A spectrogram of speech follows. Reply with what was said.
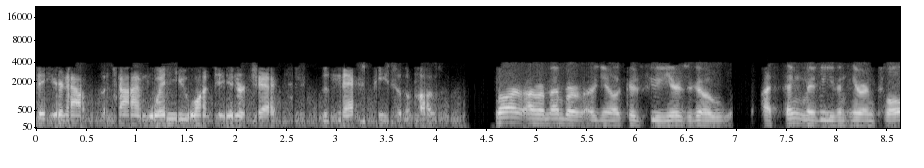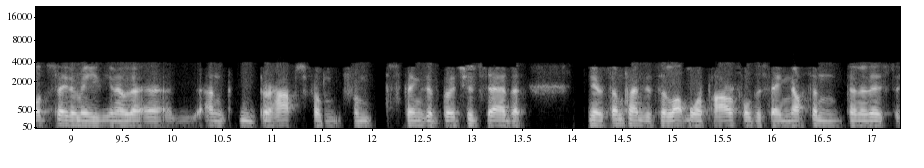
figuring out the time when you want to interject the next piece of the puzzle. Well, I, remember, you know, a good few years ago, I think maybe even hearing Claude say to me, you know, that, uh, and perhaps from from things that Butch had said that, you know, sometimes it's a lot more powerful to say nothing than it is to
